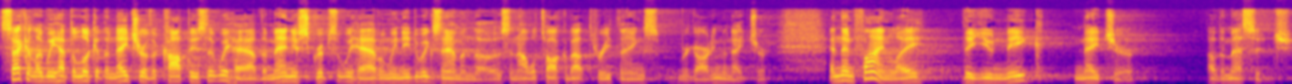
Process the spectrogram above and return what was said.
Secondly, we have to look at the nature of the copies that we have, the manuscripts that we have, and we need to examine those. And I will talk about three things regarding the nature. And then finally, the unique nature of the message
